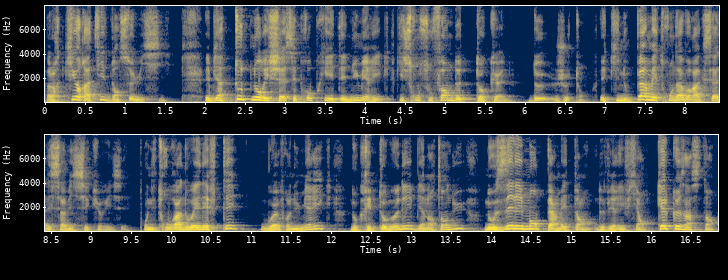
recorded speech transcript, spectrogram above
Alors qu'y aura-t-il dans celui-ci? Eh bien toutes nos richesses et propriétés numériques qui seront sous forme de tokens, de jetons, et qui nous permettront d'avoir accès à des services sécurisés. On y trouvera nos NFT ou œuvres numériques, nos crypto-monnaies bien entendu, nos éléments permettant de vérifier en quelques instants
